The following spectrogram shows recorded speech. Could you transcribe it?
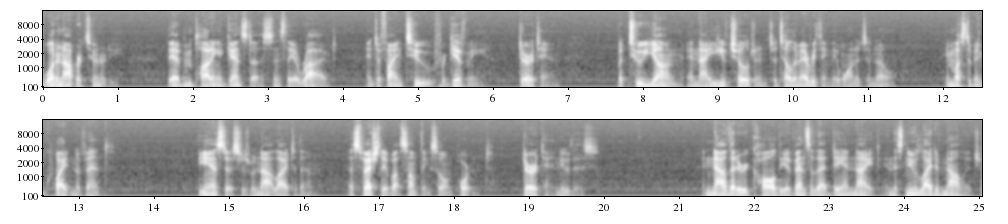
What an opportunity. They have been plotting against us since they arrived, and to find two, forgive me, Durotan, but two young and naive children to tell them everything they wanted to know. It must have been quite an event. The ancestors would not lie to them, especially about something so important. Durotan knew this. And now that he recalled the events of that day and night in this new light of knowledge,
